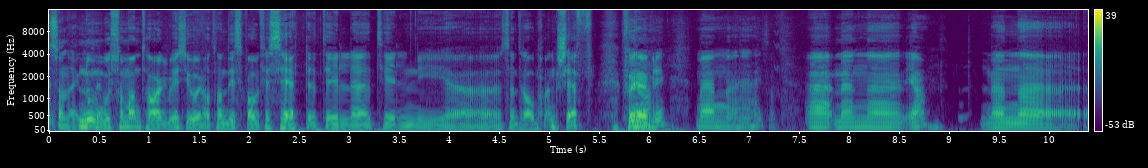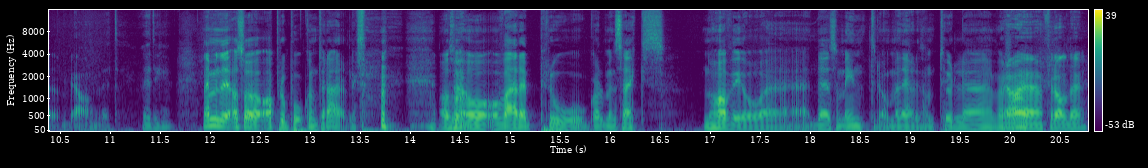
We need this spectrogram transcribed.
er sånn egentlig. Noe som antageligvis gjorde at han diskvalifiserte til, eh, til ny uh, sentralbanksjef, for ja. øvrig. Men, uh, men ja. Men ja, vet, vet ikke. Nei, men det, altså, apropos kontrær, liksom. altså, ja. å, å være pro Goldman Sachs nå har vi jo eh, det som intro, med det liksom tulleversjon. Ja, ja, for all del.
